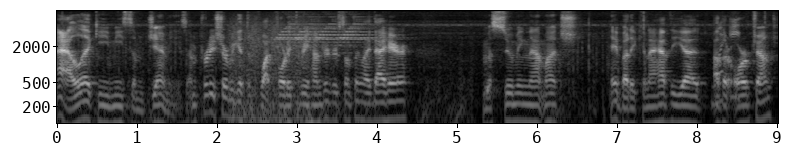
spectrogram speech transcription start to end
Ah, lucky me some jemmies. I'm pretty sure we get to, what, 4,300 or something like that here? I'm assuming that much. Hey, buddy, can I have the uh, other orb challenge?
